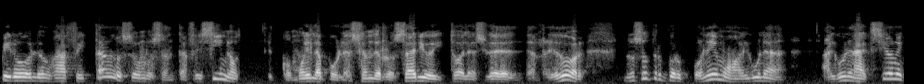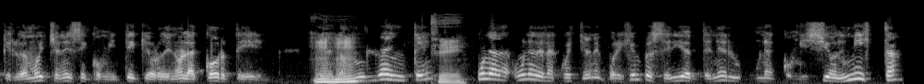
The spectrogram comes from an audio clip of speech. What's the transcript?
pero los afectados son los santafesinos, como es la población de Rosario y todas las ciudades de alrededor. Nosotros proponemos alguna, algunas acciones que lo hemos hecho en ese comité que ordenó la Corte en el 2020. Una, una de las cuestiones, por ejemplo, sería tener una comisión mixta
